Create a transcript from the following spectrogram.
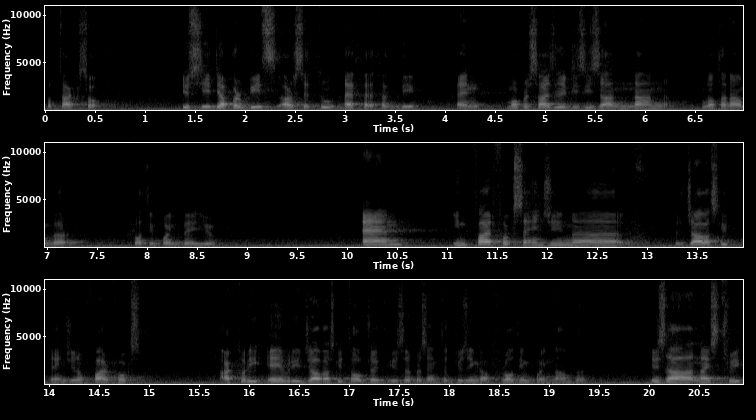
to attack. So you see the upper bits are set to FFFB. And more precisely, this is a non, not a number, floating point value. And in Firefox engine, uh, the JavaScript engine of Firefox, actually every JavaScript object is represented using a floating point number. Is a nice trick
